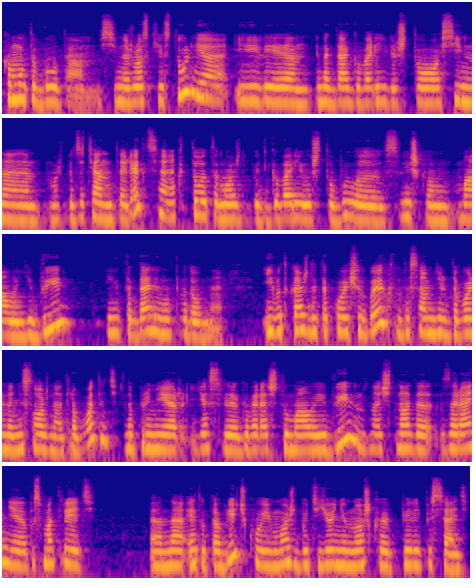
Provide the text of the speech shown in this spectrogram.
кому-то был там сильно жесткие стулья, или иногда говорили, что сильно, может быть, затянутая лекция. Кто-то, может быть, говорил, что было слишком мало еды, и так далее и тому подобное. И вот каждый такой фидбэк, на самом деле, довольно несложно отработать. Например, если говорят, что мало еды, ну, значит, надо заранее посмотреть э, на эту табличку и, может быть, ее немножко переписать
